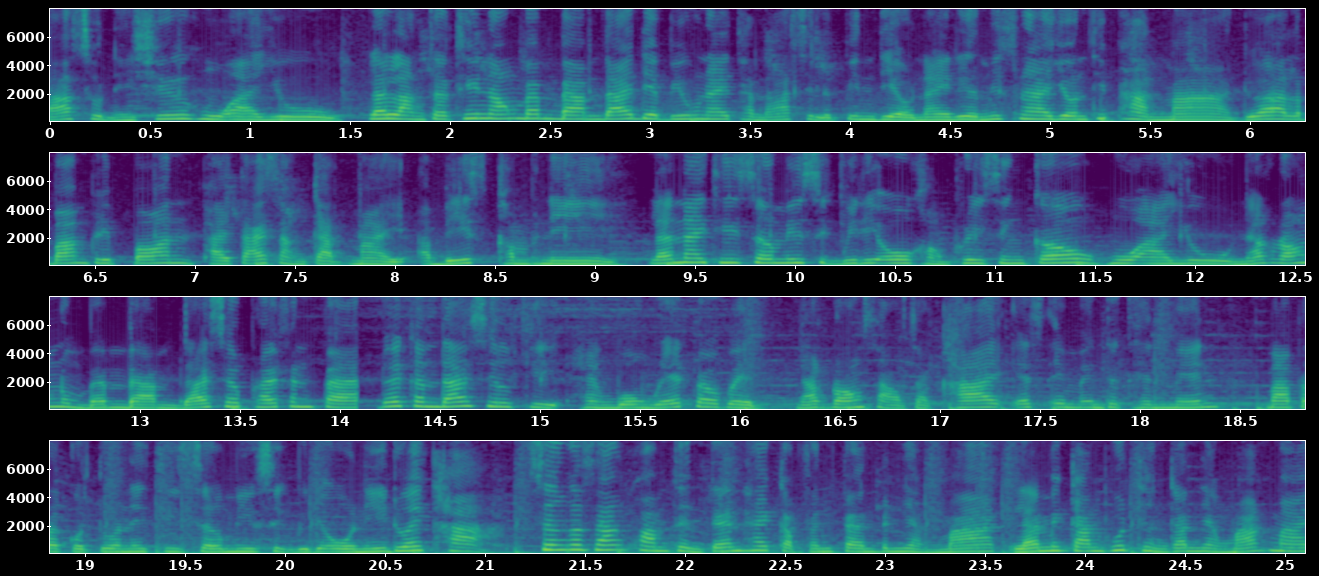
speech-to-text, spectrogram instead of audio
ล่าสุดในชื่อ Who Are You และหลังจากที่น้องแบมแบมได้เดบิวต์ในฐานะศิลปินเดี่ยวในเดือนมิถุนายนที่ผ่านมา ด้วยอัลบั้ม Ribbon ภายใต้สังกัดใหม่ Abyss Company และในทีเซอร์มิวสิกวิดีโอของ pre single Who Are You นักร้องหนุ่มแบมแบมได้เซอร์ไพรส์แฟนๆด้วยกันได้ซิลกิแห่งวง Red Velvet นักร้องสาวจากค่าย SM Entertainment มาปรากฏตัวในทีเซอร์มิวสิกวิดีโอนี้ด้วยค่ะ ซึ่งก็สร้างความตื่นเต้นให้กับแฟนๆ เป็นอย่างมาก และมีการพูดถึงกันอย่างมากมาย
